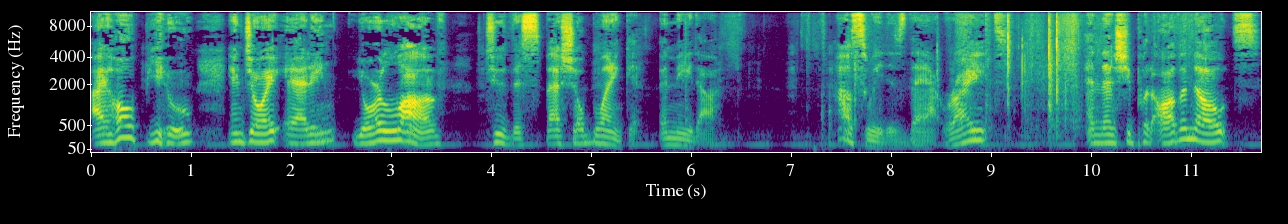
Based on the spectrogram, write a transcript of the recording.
I hope you enjoy adding your love to this special blanket, Anita. How sweet is that, right? And then she put all the notes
